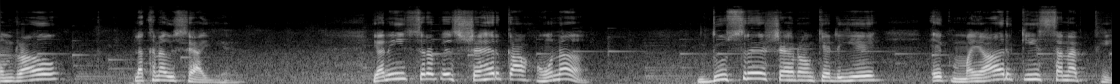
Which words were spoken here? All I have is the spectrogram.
उमराव लखनऊ से आई है। यानी सिर्फ़ इस शहर का होना दूसरे शहरों के लिए एक मैार की सनत थी।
